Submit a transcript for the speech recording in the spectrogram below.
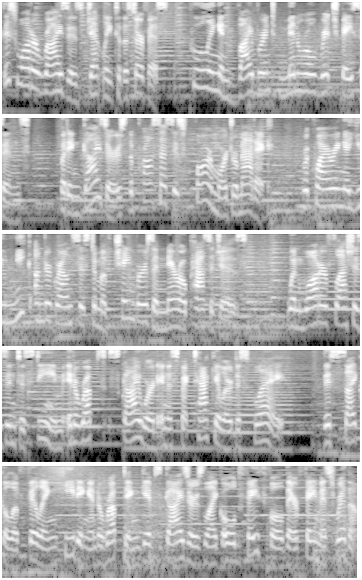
this water rises gently to the surface, pooling in vibrant, mineral-rich basins. But in geysers, the process is far more dramatic, requiring a unique underground system of chambers and narrow passages. When water flashes into steam, it erupts skyward in a spectacular display. This cycle of filling, heating, and erupting gives geysers like Old Faithful their famous rhythm,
